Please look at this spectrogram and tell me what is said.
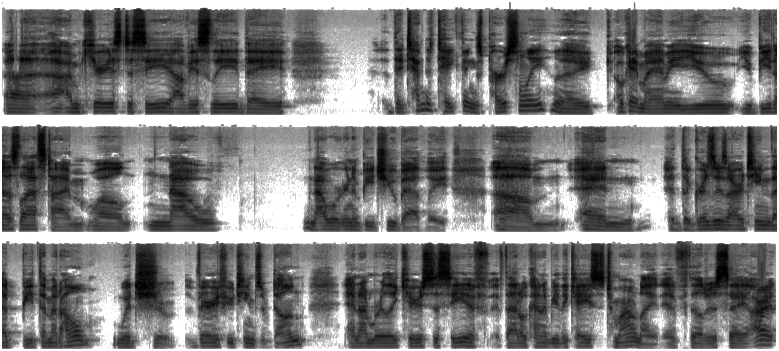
uh, I'm curious to see. Obviously, they they tend to take things personally. Like, okay, Miami, you you beat us last time. Well, now now we're going to beat you badly. Um, and the Grizzlies are a team that beat them at home, which very few teams have done. And I'm really curious to see if, if that'll kind of be the case tomorrow night. If they'll just say, all right,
